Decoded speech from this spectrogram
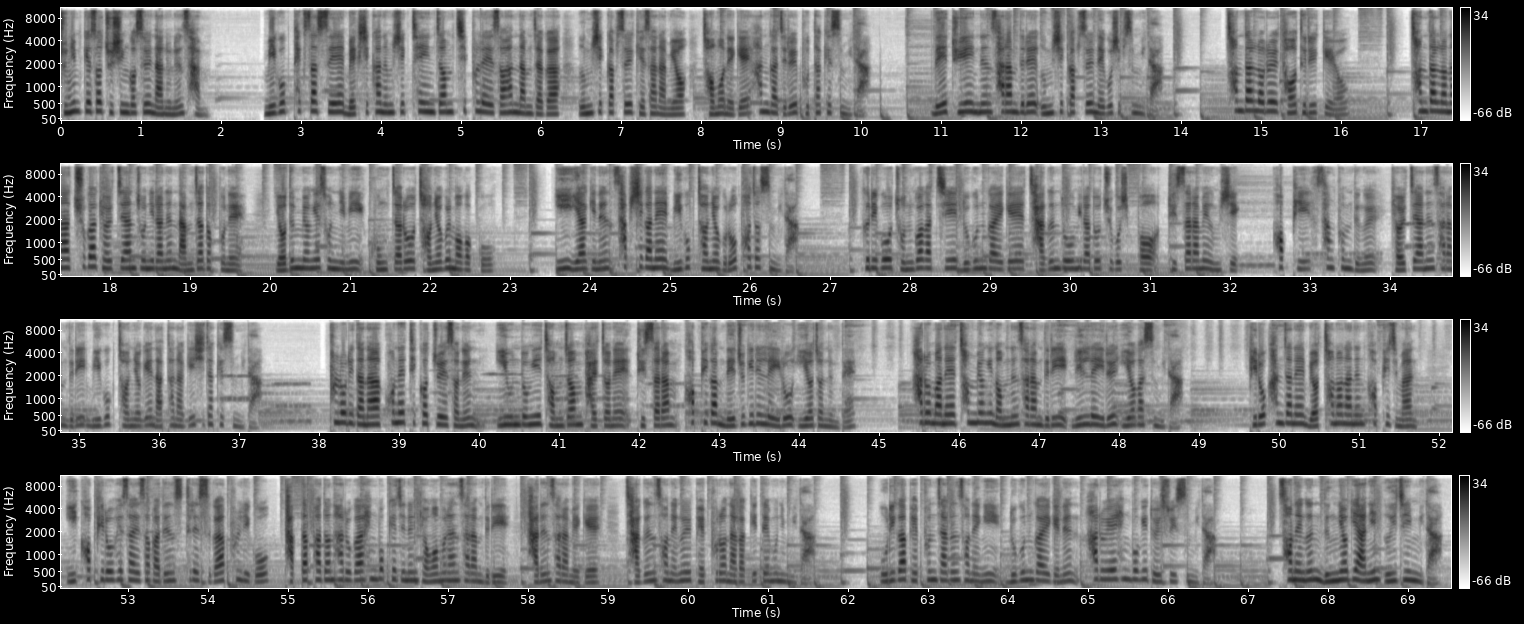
주님께서 주신 것을 나누는 삶. 미국 텍사스의 멕시칸 음식 체인점 치플레에서 한 남자가 음식값을 계산하며 점원에게 한 가지를 부탁했습니다. 내 뒤에 있는 사람들의 음식값을 내고 싶습니다. 천 달러를 더 드릴게요. 천 달러나 추가 결제한 존이라는 남자 덕분에 80명의 손님이 공짜로 저녁을 먹었고 이 이야기는 삽시간에 미국 전역으로 퍼졌습니다. 그리고 존과 같이 누군가에게 작은 도움이라도 주고 싶어 뒷사람의 음식, 커피, 상품 등을 결제하는 사람들이 미국 전역에 나타나기 시작했습니다. 플로리다나 코네티컷주에서는 이 운동이 점점 발전해 뒷사람 커피값 내주기 릴레이로 이어졌는데 하루 만에 천명이 넘는 사람들이 릴레이를 이어갔습니다. 비록 한 잔에 몇 천 원 하는 커피지만 이 커피로 회사에서 받은 스트레스가 풀리고 답답하던 하루가 행복해지는 경험을 한 사람들이 다른 사람에게 작은 선행을 베풀어 나갔기 때문입니다. 우리가 베푼 작은 선행이 누군가에게는 하루의 행복이 될 수 있습니다. 선행은 능력이 아닌 의지입니다.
